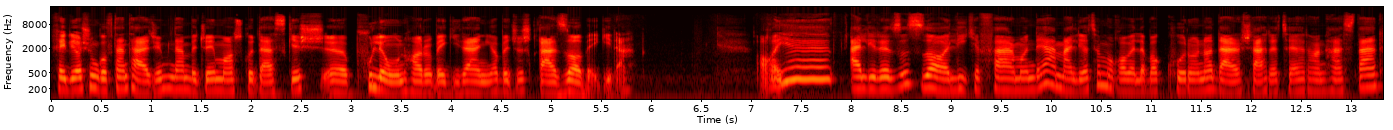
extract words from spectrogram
خیلی هاشون گفتن ترجیح میدن به جای ماسک و دستکش پول اونها رو بگیرن یا به جوش غذا بگیرن. آقای علیرضا زالی که فرمانده عملیات مقابله با کرونا در شهر تهران هستند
